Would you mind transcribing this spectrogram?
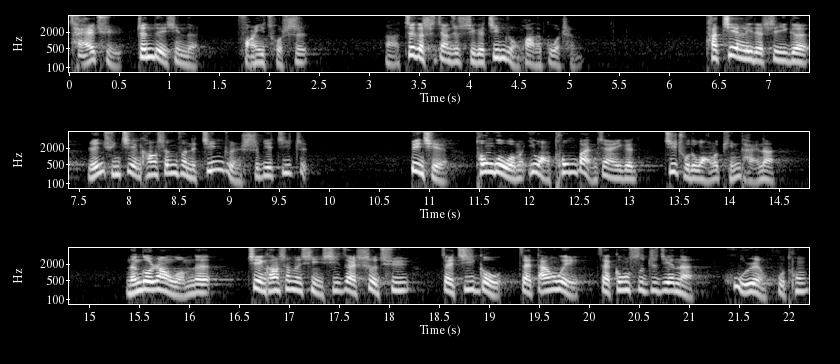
采取针对性的防疫措施，啊，这个实际上就是一个精准化的过程。它建立的是一个人群健康身份的精准识别机制，并且通过我们一网通办这样一个基础的网络平台呢，能够让我们的健康身份信息在社区、在机构、在单位、在公司之间呢互认互通，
